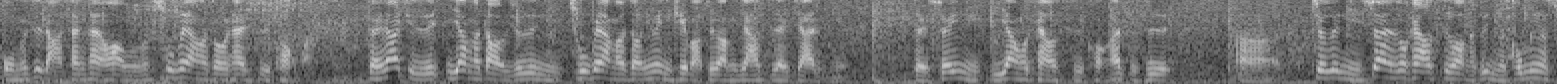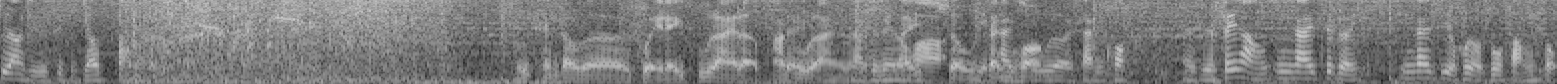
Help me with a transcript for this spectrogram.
我们是打三开的话，我们出飞扬的时候会开四矿嘛。对，那其实一样的道理，就是你出飞扬的时候，因为你可以把对方压制在家里面，对，所以你一样会开到四矿，那只是呃，就是你虽然说开到四矿，可是你的工兵的数量其实是比较少的。我看到了鬼雷出来了，爬出来了。那这边的话也开三矿出，了三矿，但是非常应该这个应该是有会有做防守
